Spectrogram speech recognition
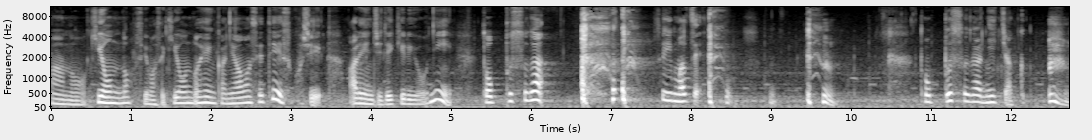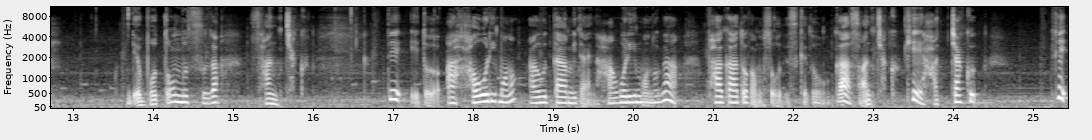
あの気温のすいません気温の変化に合わせて少しアレンジできるようにトップスが すいません。トップスが2着。でボトムスが3着。で、えーと、あ羽織物？アウターみたいな。羽織物がパーカーとかもそうですけどが3着。計8着。で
